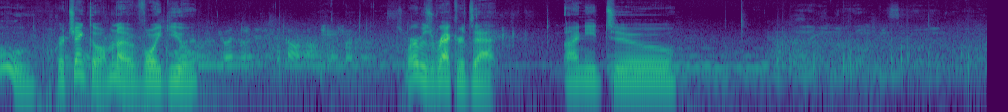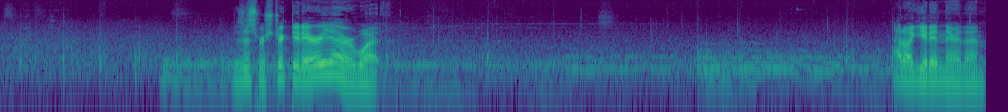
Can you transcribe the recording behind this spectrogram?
Ooh, Kravchenko, I'm gonna avoid you. So where was records at? I need to... Is this restricted area or what? How do I get in there then?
